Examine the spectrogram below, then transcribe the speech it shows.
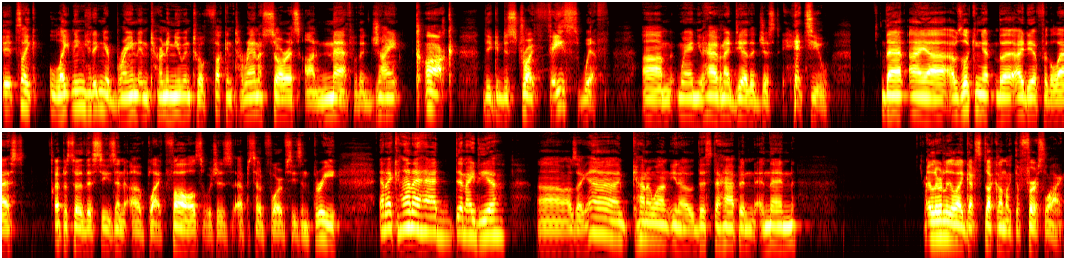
it's like lightning hitting your brain and turning you into a fucking Tyrannosaurus on meth with a giant cock that you can destroy face with. Um, when you have an idea that just hits you. That I uh, I was looking at the idea for the last episode this season of Black Falls, which is episode four of season three, and I kind of had an idea. Uh, I was like, ah, I kind of want you know this to happen, and then I literally like got stuck on like the first line.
